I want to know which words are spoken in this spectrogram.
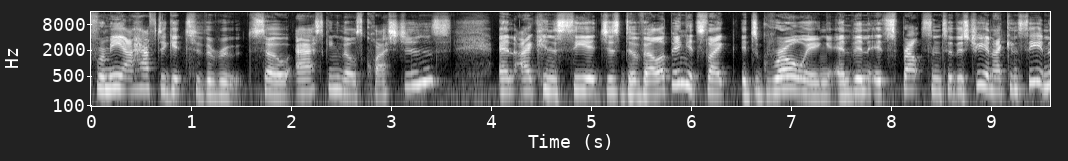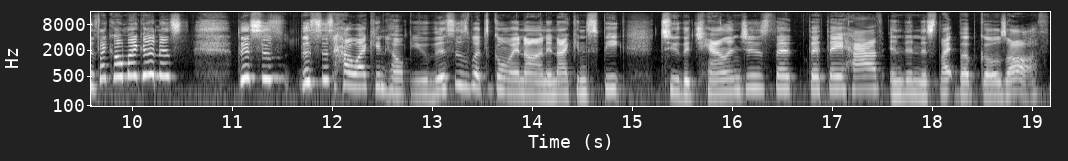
for me, I have to get to the root. So asking those questions, and I can see it just developing. It's like it's growing, and then it sprouts into this tree, and I can see it, and it's like, oh my goodness, this is this is how I can help you. This is what's going on, and I can speak to the challenges that that they have, and then this light bulb goes off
